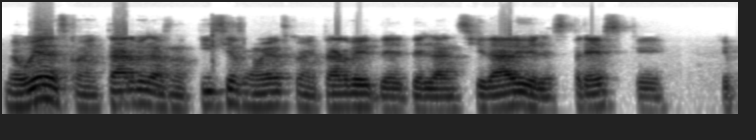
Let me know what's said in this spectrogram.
me voy a desconectar de las noticias, me voy a desconectar de, de- de la ansiedad y del estrés, que, que,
